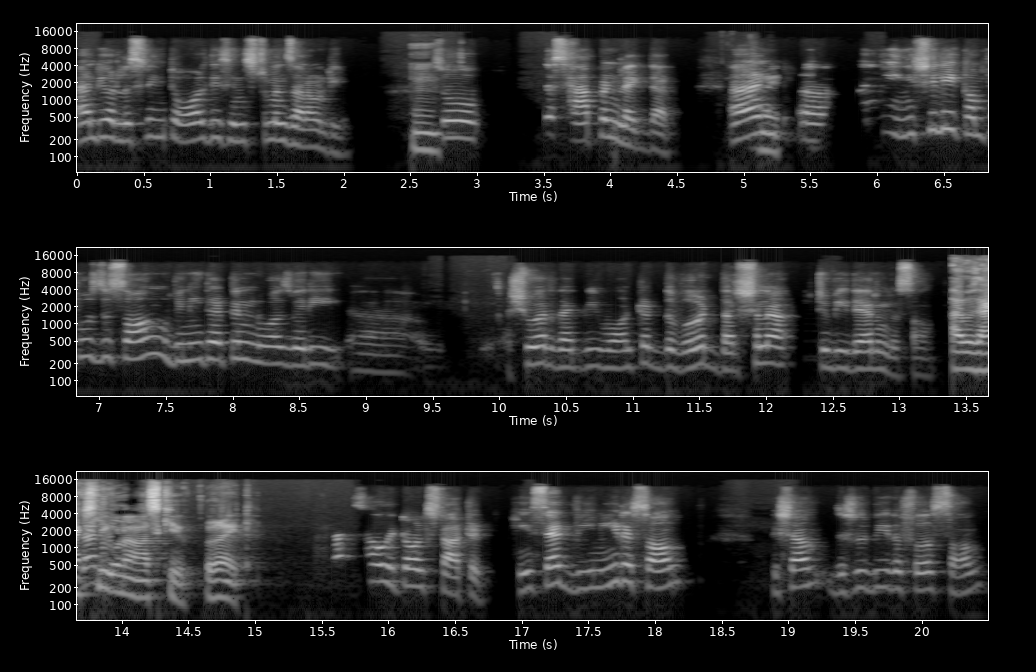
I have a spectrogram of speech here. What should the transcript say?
and you're listening to all these instruments around you. mm. So this happened like that. And Right. uh, initially composed the song, Vinitatan was very uh, sure that we wanted the word darshana to be there in the song. I was actually going to ask you. Right. That's how it all started. He said, We need a song. Hesham, this will be the first song.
